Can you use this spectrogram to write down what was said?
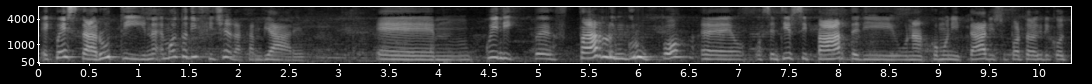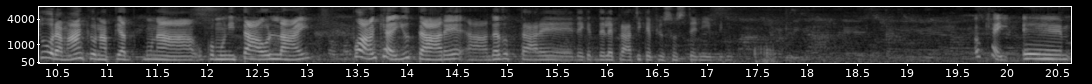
e questa routine è molto difficile da cambiare. E, ehm, quindi farlo in gruppo eh, o sentirsi parte di una comunità di supporto all'agricoltura, ma anche una, una comunità online, può anche aiutare ad adottare de- delle pratiche più sostenibili. Ok, eh,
